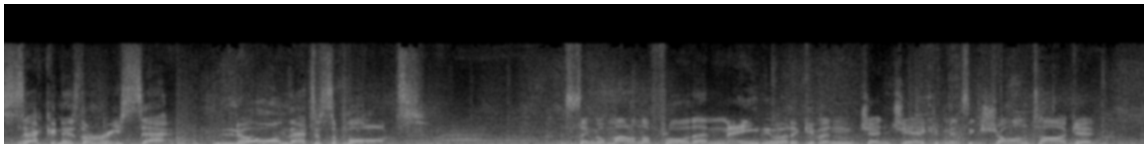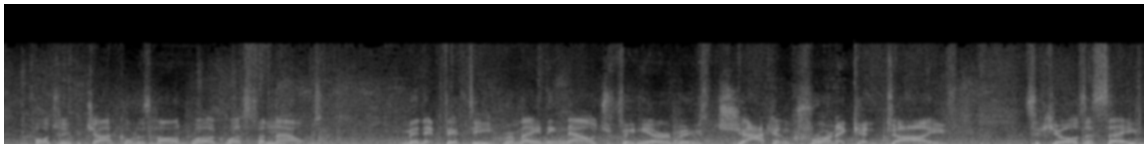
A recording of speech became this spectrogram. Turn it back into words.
Second is the reset. No one there to support. A single man on the floor there maybe would have given Gen a convincing shot on target. Fortunately for Jack, all his hard work was for naught. Minute 50 remaining now. Drufinho removes Jack and Chronic can dive. Secures a save.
